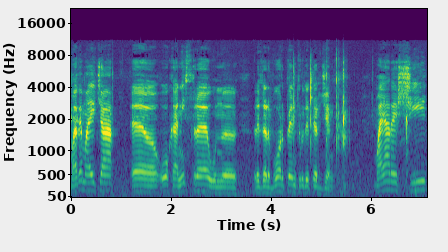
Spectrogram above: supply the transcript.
Mai avem aici uh, o canistră, un rezervor pentru detergent. Mai are și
